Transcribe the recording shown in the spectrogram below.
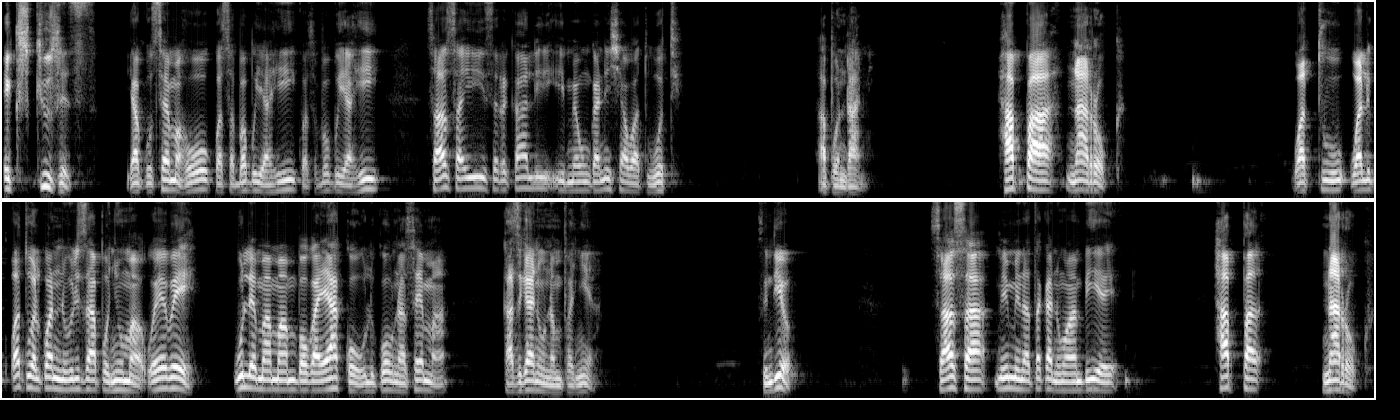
excuses ya kusema ho, kwa sababu ya hii, kwa sababu ya hii. Sasa hii serikali imeunganisha watu wote hapo ndani. Hapa Narok watu, wali, watu walikuwa wananiuliza hapo nyuma, wewe ule mama mboga yako ulikuwa unasema kazi gani unamfanyia, si ndio? Sasa mimi nataka niwaambie hapa Narok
